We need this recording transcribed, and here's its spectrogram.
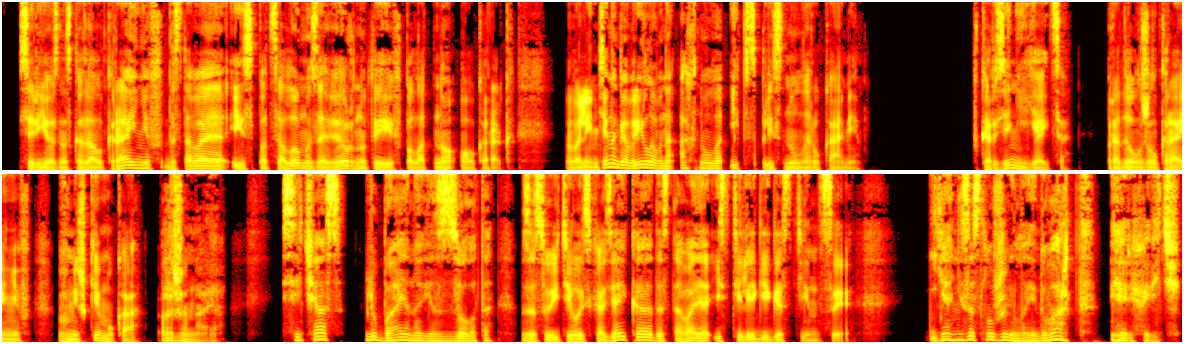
— серьезно сказал Крайнев, доставая из-под соломы завернутый в полотно окорок. Валентина Гавриловна ахнула и всплеснула руками. «В корзине яйца», — продолжил Крайнев, — «в мешке мука, ржаная». «Сейчас любая на вес золота», — засуетилась хозяйка, доставая из телеги гостинцы. «Я не заслужила, Эдуард Эрихович».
